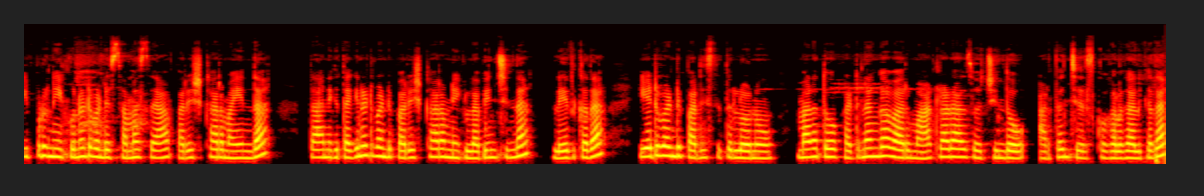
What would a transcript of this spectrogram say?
ఇప్పుడు నీకున్నటువంటి సమస్య పరిష్కారం అయిందా దానికి తగినటువంటి పరిష్కారం నీకు లభించిందా? లేదు కదా? ఎటువంటి పరిస్థితుల్లోనూ మనతో కఠినంగా వారు మాట్లాడాల్సి వచ్చిందో అర్థం చేసుకోగలగాలి కదా?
